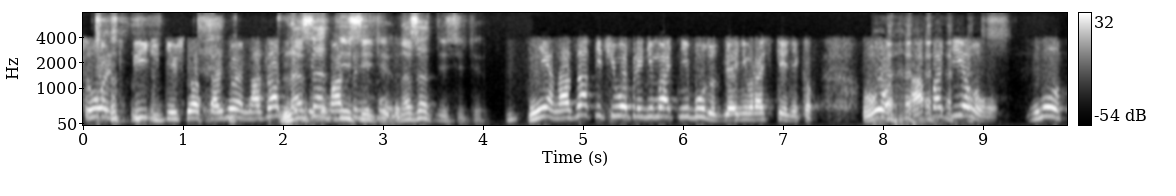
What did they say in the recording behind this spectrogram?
соль, спички и все остальное, назад, назад несите, не назад несите. Не, назад ничего принимать не будут для неврастенников. Вот. А по делу, ну,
